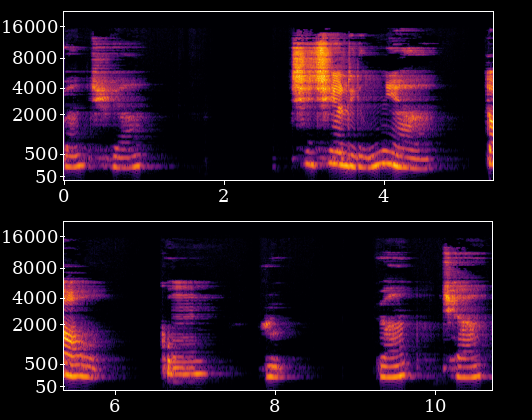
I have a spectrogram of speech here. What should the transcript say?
元前七七零年到公元前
